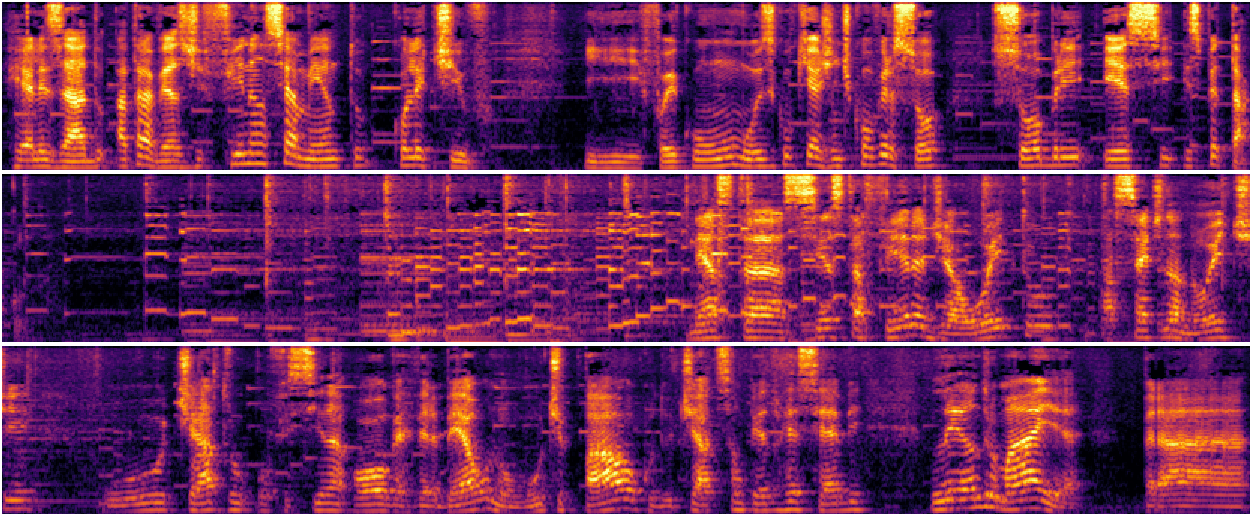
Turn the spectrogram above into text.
realizado através de financiamento coletivo. E foi com um músico que a gente conversou sobre esse espetáculo. Nesta sexta-feira, dia 8, às 7 da noite, o Teatro Oficina Olga Verbel, no multipalco do Teatro São Pedro, recebe Leandro Maia para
